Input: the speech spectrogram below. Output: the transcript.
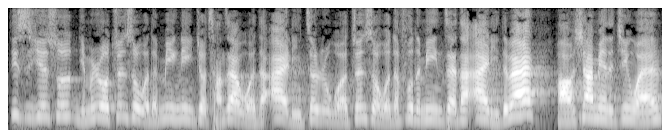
第十节说：“你们若遵守我的命令，就藏在我的爱里，正如我遵守我的父的命令，在他爱里，对不对？”好，下面的经文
